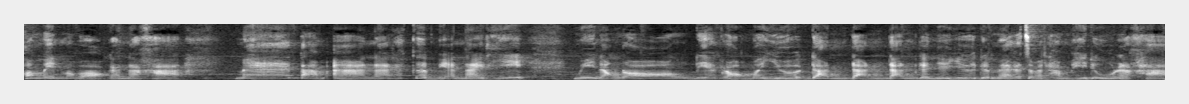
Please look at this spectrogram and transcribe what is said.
คอมเมนต์มาบอกกันนะคะ แม่ตามอ่านนะ ถ้าเกิดมีอันไหนที่มีน้องๆ เรียกร้องมาเยอะดันดันดันกันเยอะๆ เดี๋ยวแม่ก็จะมาทำให้ดูนะคะ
